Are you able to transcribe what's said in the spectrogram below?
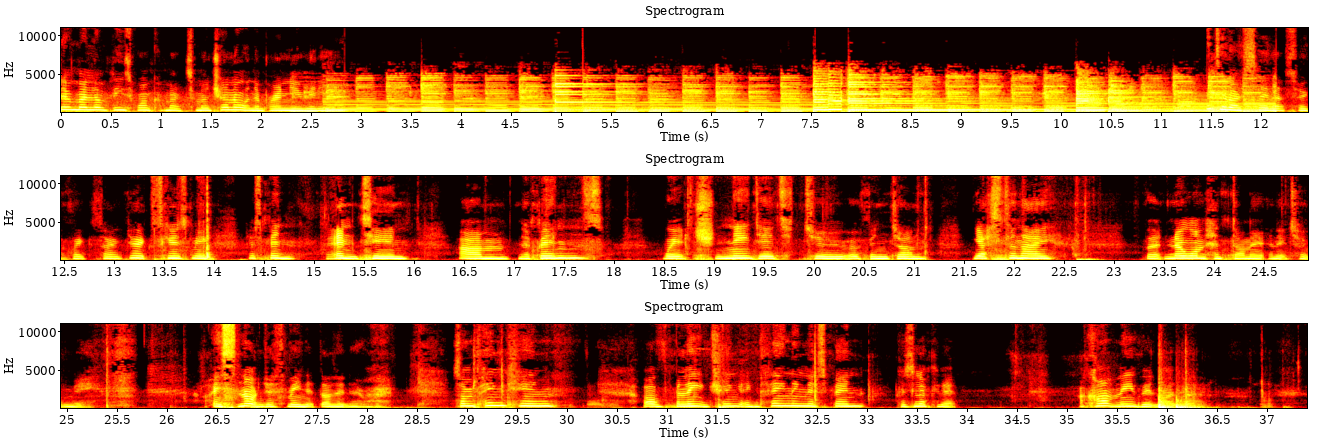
Hello my lovelies, welcome back to my channel and a brand new video. Why did I say that so quick? So do excuse me, just been emptying um, the bins which needed to have been done yesterday but no one had done it and it took me. It's not just me that does it now. So I'm thinking of bleaching and cleaning this bin because look at it. I can't leave it like that.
